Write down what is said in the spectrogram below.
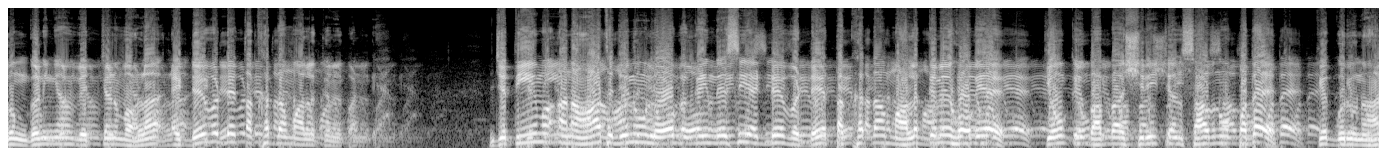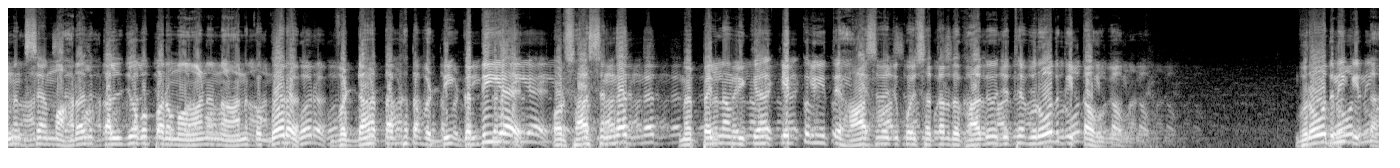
ਘੁੰਗਣੀਆਂ ਵੇਚਣ ਵਾਲਾ ਐਡੇ ਵੱਡੇ ਤਖਤ ਦਾ ਮਾਲਕ ਕਿਵੇਂ ਬਣ ਗਿਆ? ਯਤੀਮ ਅਨਾਥ ਜਿਹਨੂੰ ਲੋਕ ਕਹਿੰਦੇ ਸੀ, ਐਡੇ ਵੱਡੇ ਤਖਤ ਦਾ ਮਾਲਕ ਕਿਵੇਂ ਹੋ ਗਿਆ? ਕਿਉਂਕਿ ਬਾਬਾ ਸ਼੍ਰੀ ਚੰਦ ਸਾਹਿਬ ਨੂੰ ਪਤਾ ਹੈ ਕਿ ਗੁਰੂ ਨਾਨਕ ਸਾਹਿਬ ਮਹਾਰਾਜ ਕਲਯੁਗ ਪਰਮਾਨ ਨਾਨਕ ਗੁਰ, ਵੱਡਾ ਤਖਤ, ਵੱਡੀ ਗੱਦੀ ਹੈ। ਔਰ ਸਾਧ ਸੰਗਤ, ਮੈਂ ਪਹਿਲਾਂ ਵੀ ਕਿਹਾ, ਇੱਕ ਵੀ ਇਤਿਹਾਸ ਵਿੱਚ ਕੋਈ ਸਤਰ ਦਿਖਾ ਦਿਓ ਜਿੱਥੇ ਵਿਰੋਧ ਕੀਤਾ ਹੋਵੇ। ਉਹਨਾਂ ਨੇ ਵਿਰੋਧ ਨਹੀਂ ਕੀਤਾ।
